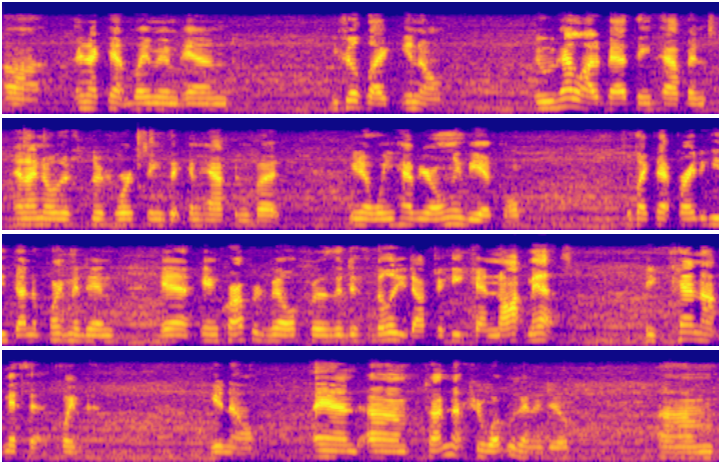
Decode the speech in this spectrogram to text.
uh, and I can't blame him. And he feels like you know, we've had a lot of bad things happen, and I know there's there's worse things that can happen. But you know, when you have your only vehicle, just like that Friday, he's got an appointment in in, in Crawfordville for the disability doctor. He cannot miss. He cannot miss that appointment. You know, and um, so I'm not sure what we're gonna do. Um,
